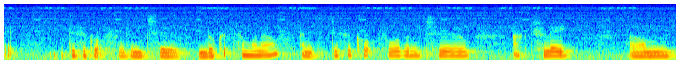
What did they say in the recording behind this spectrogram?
It's difficult for them to look at someone else, and it's difficult for them to actually um,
